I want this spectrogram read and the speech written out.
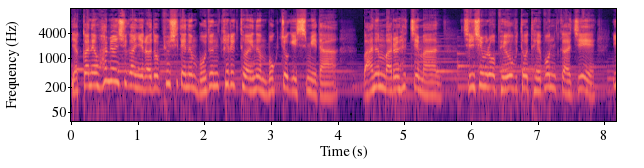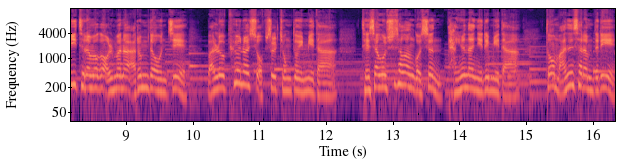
약간의 화면 시간이라도 표시되는 모든 캐릭터에는 목적이 있습니다. 많은 말을 했지만 진심으로 배우부터 대본까지 이 드라마가 얼마나 아름다운지 말로 표현할 수 없을 정도입니다. 대상을 수상한 것은 당연한 일입니다. 더 많은 사람들이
